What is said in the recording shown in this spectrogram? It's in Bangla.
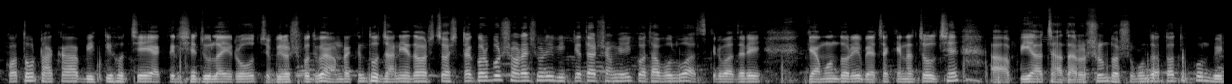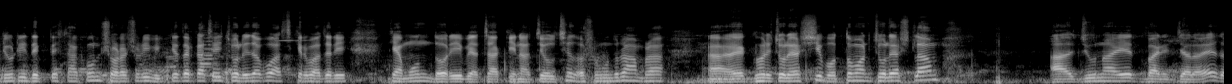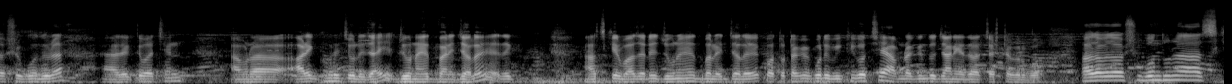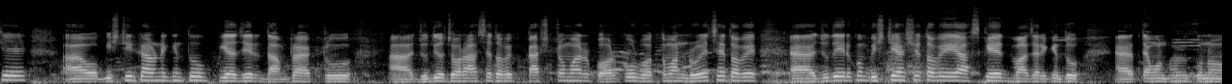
কত টাকা বিক্রি হচ্ছে একত্রিশে জুলাই রোজ, বৃহস্পতিবার? আমরা কিন্তু জানিয়ে দেওয়ার চেষ্টা করব। সরাসরি বিক্রেতার সঙ্গেই কথা বলব। আজকের বাজারে কেমন দরে বেচা কেনা চলছে পেঁয়াজ, আদা, রসুন। দর্শক বন্ধুরা, ততক্ষণ ভিডিওটি দেখতে থাকুন। সরাসরি বিক্রেতার কাছেই চলে যাব। আজকের বাজারে কেমন দরে বেচা কেনা চলছে? দর্শক বন্ধুরা, আমরা এক ঘরে চলে আসছি। বর্তমান চলে আসলাম জুনায়েদ বাণিজ্যালয়ে। দর্শক বন্ধুরা দেখতে পাচ্ছেন, আমরা আরেক ঘরে চলে যাই, জুনায়েদ বাণিজ্যালয়ে। আজকের বাজারে জুনায়েদ বাণিজ্যালয়ে কত টাকা করে বিক্রি করছে, আমরা কিন্তু জানিয়ে দেওয়ার চেষ্টা করব। তবে দর্শক বন্ধুরা, আজকে বৃষ্টির কারণে কিন্তু পেঁয়াজের দামটা একটু যদিও চড়া আছে তবে কাস্টমার ভরপুর বর্তমান রয়েছে। তবে যদি এরকম বৃষ্টি আসে, তবে আজকে বাজারে কিন্তু তেমনভাবে কোনো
